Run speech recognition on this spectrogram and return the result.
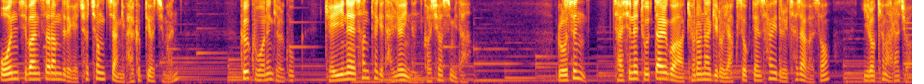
온 집안 사람들에게 초청장이 발급되었지만 그 구원은 결국 개인의 선택에 달려 있는 것이었습니다. 롯은 자신의 두 딸과 결혼하기로 약속된 사위들을 찾아가서 이렇게 말하죠.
